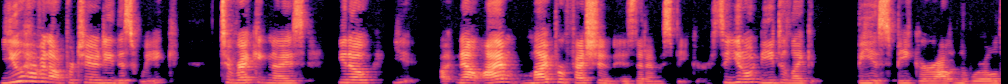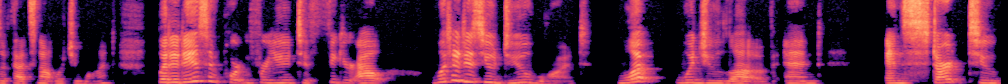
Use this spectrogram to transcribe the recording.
you have an opportunity this week to recognize, you know, you, uh, now I'm my profession is that I'm a speaker. So you don't need to like be a speaker out in the world if that's not what you want. But it is important for you to figure out what it is you do want what would you love and and start to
